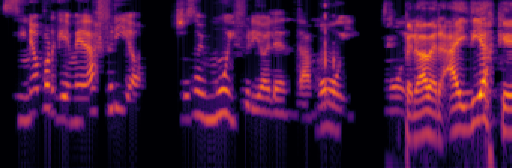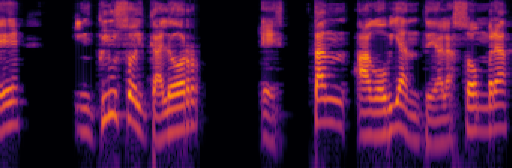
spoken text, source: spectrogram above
sino porque me da frío. Yo soy muy friolenta, muy, muy. Pero a ver, hay días que incluso el calor es tan agobiante a la sombra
